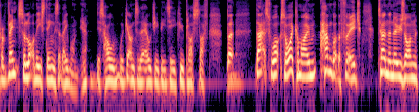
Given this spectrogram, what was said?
prevents a lot of these things that they want. Yeah, this whole we get onto the LGBTQ plus stuff, but that's what. So I come home, haven't got the footage, turn the news on,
